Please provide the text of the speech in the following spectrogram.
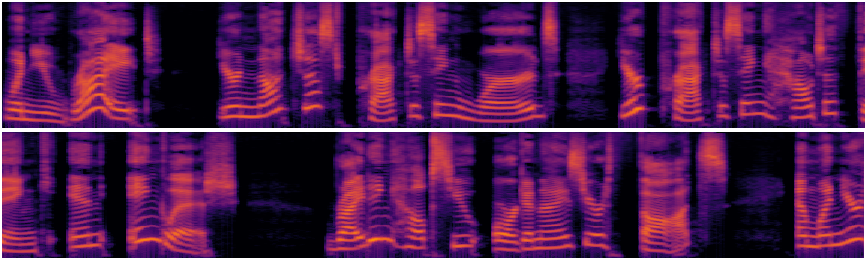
When you write, you're not just practicing words, you're practicing how to think in English. Writing helps you organize your thoughts, and when your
